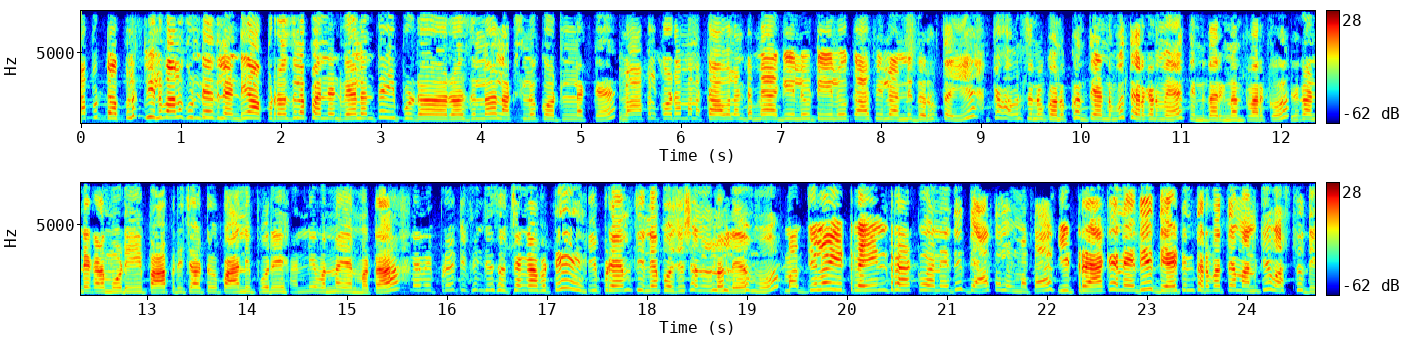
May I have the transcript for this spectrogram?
అప్పుడు డబ్బులకు విలువలకు ఉండేదిలేండి. అప్పుడు రోజుల్లో పన్నెండు వేలు అంతే ఇప్పుడు రోజుల్లో లక్షలు కోట్ల లెక్కే. లోపల కూడా మనకు కావాలంటే మ్యాగీలు టీలు కాఫీలు అన్ని దొరుకుతాయి. కావాల్సినవి కొనుక్కొని తినడము తిరగడమే తిని తరిగినంత వరకు. ఇదిగోండి ఇక్కడ ముడి పాపిరి చాటు పానీపూరి అన్ని ఉన్నాయి అనమాట మేము ఇప్పుడే టిఫిన్ చేసి వచ్చాం కాబట్టి ఇప్పుడేం తినే పొజిషన్లో లేము మధ్యలో ఈ ట్రైన్ ట్రాక్ అనేది దాటాలన్నమాట. ఈ ట్రాక్ అనేది దేటిన తర్వాతే మనకి వస్తుంది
